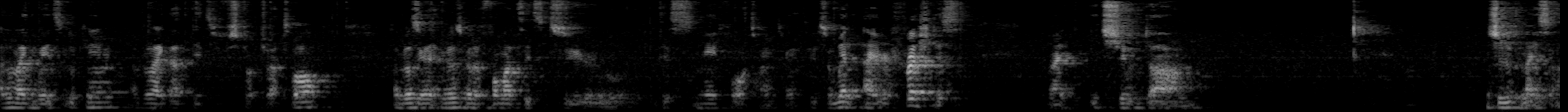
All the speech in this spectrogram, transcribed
I don't like the way it's looking. I don't like that date structure at all. I'm just gonna, I'm just going to format it to this May 4, 2023. So when I refresh this, right, it should um, it should look nicer.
